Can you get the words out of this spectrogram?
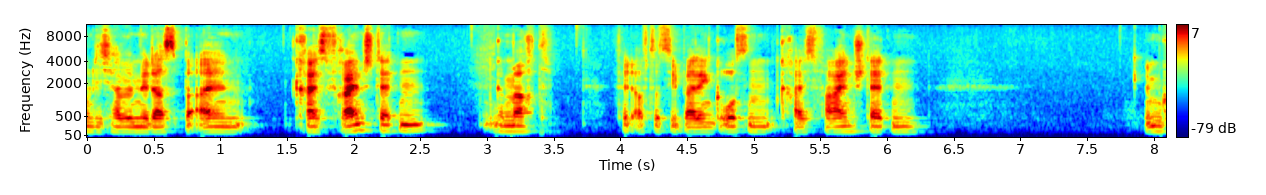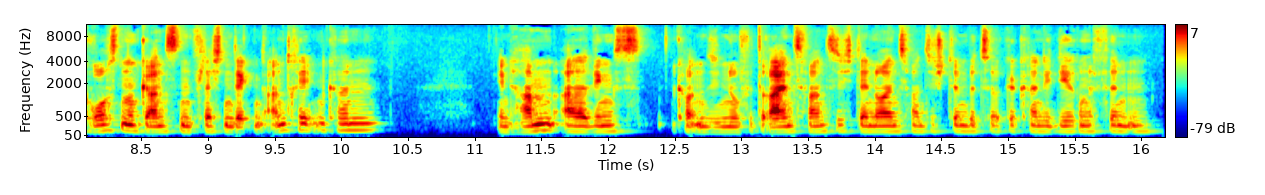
und ich habe mir das bei allen kreisfreien Städten gemacht. Fällt auf, dass sie bei den großen kreisfreien Städten im Großen und Ganzen flächendeckend antreten können. In Hamm allerdings konnten sie nur für 23 der 29 Stimmbezirke Kandidierende finden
